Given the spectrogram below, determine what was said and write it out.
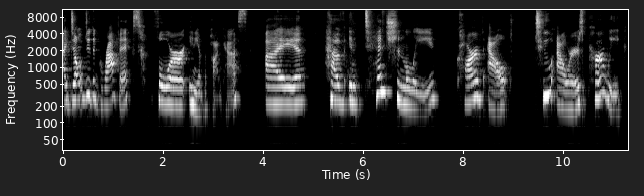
I don't do the graphics for any of the podcasts. I have intentionally carved out 2 hours per week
